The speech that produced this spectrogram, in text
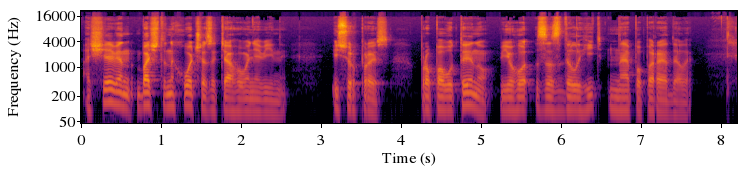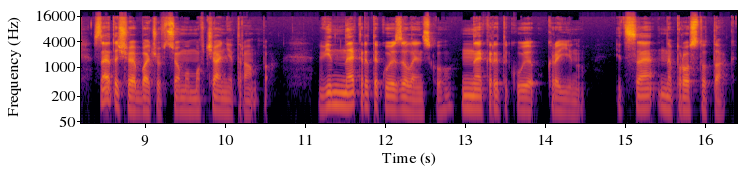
А ще він, бачите, не хоче затягування війни. І сюрприз про павутину його заздалегідь не попередили. Знаєте, що я бачу в цьому мовчанні Трампа? Він не критикує Зеленського, не критикує Україну. І це не просто так.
